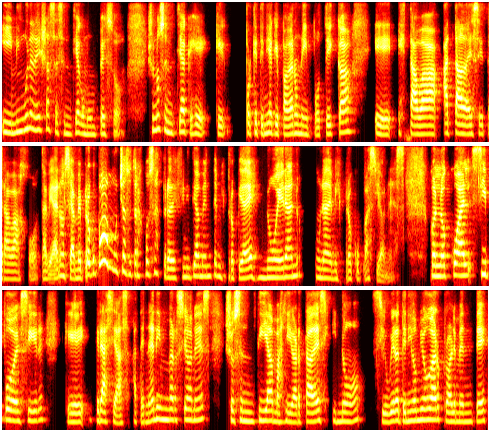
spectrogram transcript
y ninguna de ellas se sentía como un peso. Yo no sentía que, porque tenía que pagar una hipoteca, eh, estaba atada a ese trabajo. O sea, me preocupaban muchas otras cosas, pero definitivamente mis propiedades no eran una de mis preocupaciones. Con lo cual sí puedo decir que gracias a tener inversiones, yo sentía más libertades y no, si hubiera tenido mi hogar, probablemente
